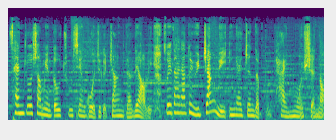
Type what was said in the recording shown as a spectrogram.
餐桌上面都出现过这个章鱼的料理，所以大家对于章鱼应该真的不太陌生哦。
